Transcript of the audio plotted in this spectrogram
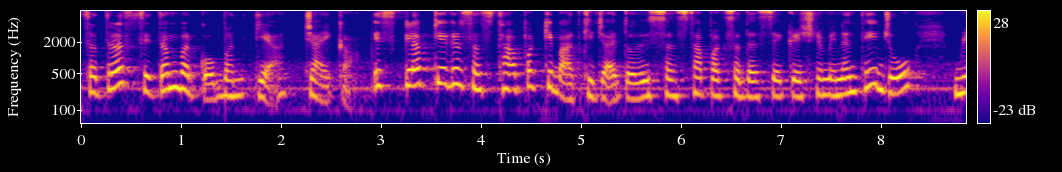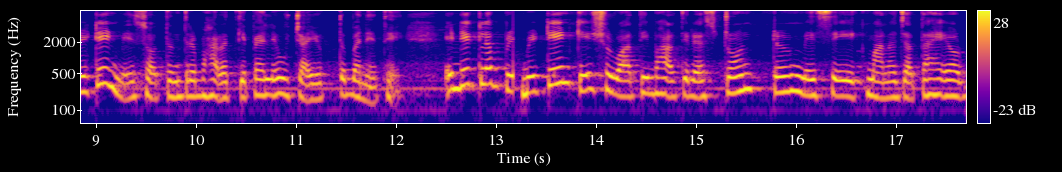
17 सितंबर को बंद किया जाएगा। इस क्लब के अगर संस्थापक की बात की जाए तो इस संस्थापक सदस्य कृष्ण मेनन थे, जो ब्रिटेन में स्वतंत्र भारत के पहले उच्चायुक्त बने थे। इंडिया क्लब ब्रिटेन के शुरुआती भारतीय रेस्टोरेंट में से एक माना जाता है और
